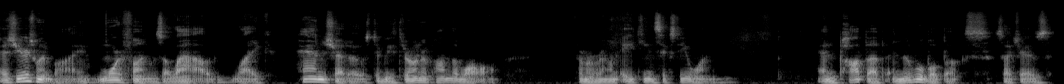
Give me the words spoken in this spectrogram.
As years went by, more fun was allowed, like hand shadows to be thrown upon the wall from around 1861, and pop up and movable books such as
